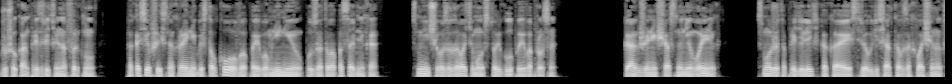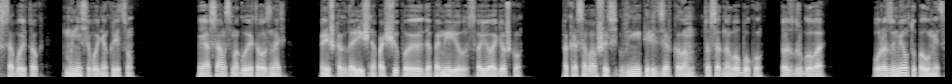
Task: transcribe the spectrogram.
Джушукан презрительно фыркнул, покосившись на крайне бестолкового, по его мнению, пузатого посадника, смеющего задавать ему столь глупые вопросы. Как же несчастный невольник сможет определить, какая из трех десятков захваченных с собой ток мне сегодня к лицу? Я сам смогу это узнать, лишь когда лично пощупаю да померю свою одежку, покрасовавшись в ней перед зеркалом то с одного боку, то с другого. Уразумел тупоумец?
